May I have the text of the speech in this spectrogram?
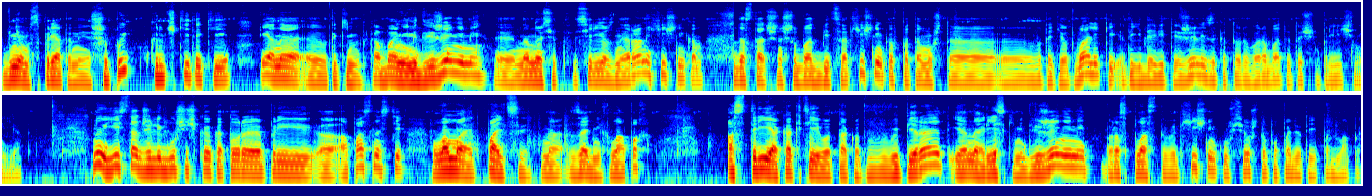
в нем спрятаны шипы, крючки такие, и она э, такими кабаньими движениями э, наносит серьезные раны хищникам. Достаточно, чтобы отбиться от хищников, потому что э, вот эти вот валики, это ядовитые железы, которые вырабатывают очень приличный яд. Ну и есть также лягушечка, которая при э, опасности ломает пальцы на задних лапах, острия когтей вот так вот выпирает, и она резкими движениями распластывает хищнику все, что попадет ей под лапы.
